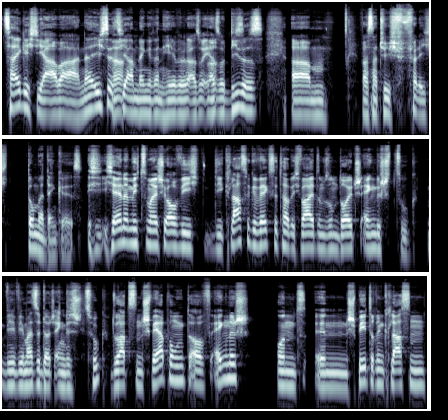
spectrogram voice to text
zeige ich dir aber, ne, ich sitze ja. hier am längeren Hebel. Also eher ja. so dieses, ähm, was natürlich völlig dumme Denke ist. Ich, ich, erinnere mich zum Beispiel auch, wie ich die Klasse gewechselt habe. Ich war halt in so einem Deutsch-Englisch-Zug. Wie, wie meinst du Deutsch-Englisch-Zug? Du hattest einen Schwerpunkt auf Englisch und in späteren Klassen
